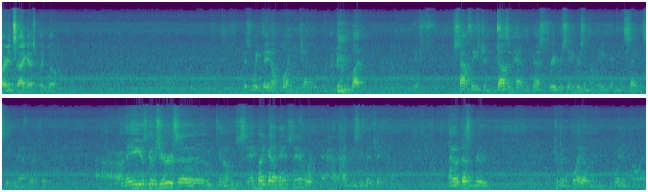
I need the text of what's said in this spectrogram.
Our inside guys played well. this week they don't play each other, but if Southeastern doesn't have the best three receivers in the league, then you'd say that Stephen F. does. But uh, Are they as good as yours? Uh, who, you know, who's, anybody got an edge there? What, how, how do you see that shaking? I know it doesn't really come into play other than winning and all that.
